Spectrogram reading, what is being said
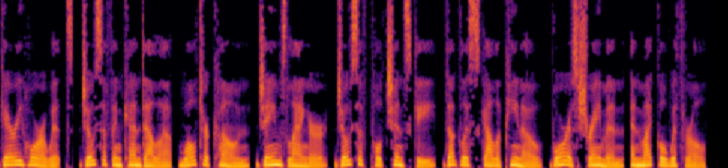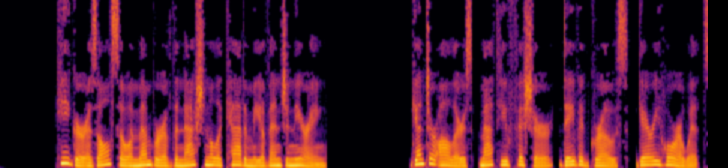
Gary Horowitz, Joseph Incandela, Walter Kohn, James Langer, Joseph Polchinski, Douglas Scalapino, Boris Shraiman, and Michael Witherell. Heeger is also a member of the National Academy of Engineering. Guenter Ahlers, Matthew Fisher, David Gross, Gary Horowitz,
